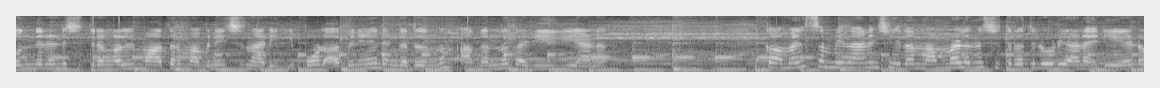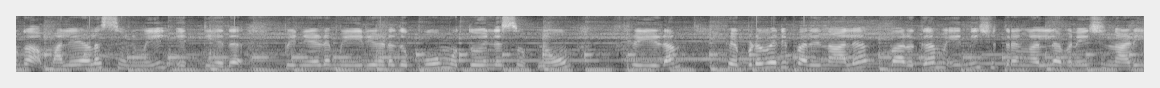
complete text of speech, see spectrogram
ഒന്ന് രണ്ട് ചിത്രങ്ങളിൽ മാത്രം അഭിനയിച്ച നടി ഇപ്പോൾ അഭിനയ രംഗത്തു നിന്നും അകന്നു കഴിയുകയാണ്. കമൽ സംവിധാനം ചെയ്ത നമ്മൾ എന്ന ചിത്രത്തിലൂടെയാണ് രേണുക മലയാള സിനിമയിൽ എത്തിയത്. പിന്നീട് മീരിയുടെ ദുഃഖവും മുത്തുവിന്റെ സ്വപ്നവും ഫ്രീഡം ഫെബ്രുവരി പതിനാല് വർഗം എന്നീ ചിത്രങ്ങളിൽ അഭിനയിച്ച നടി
